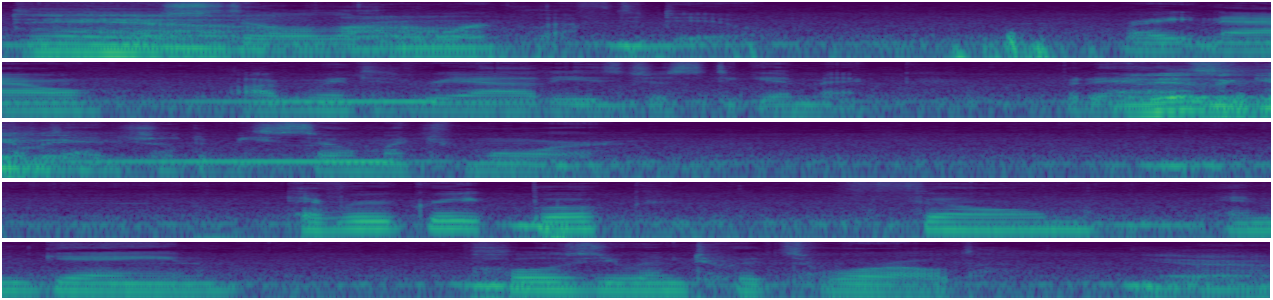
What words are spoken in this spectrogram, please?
Damn. There's still a lot bro. of work left to do. Right now, augmented reality is just a gimmick, but it, It has is a the gimmick. potential to be so much more. Every great book, film, and game pulls you into its world. Yeah.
